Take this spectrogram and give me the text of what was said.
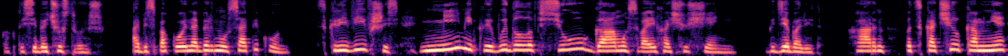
«Как ты себя чувствуешь?» Обеспокоенно обернулся опекун. Скривившись, мимикой выдала всю гамму своих ощущений. «Где болит?» Харн подскочил ко мне,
